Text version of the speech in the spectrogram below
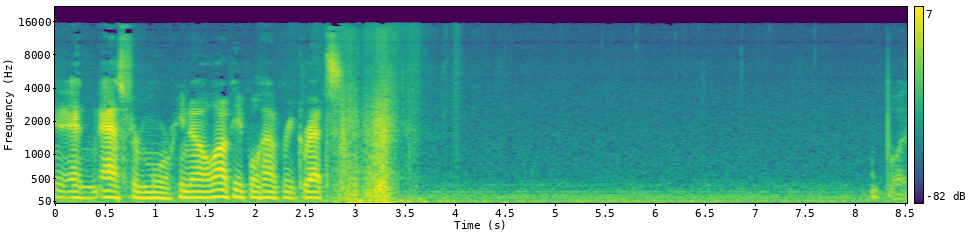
and ask for more. You know, a lot of people have regrets. But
